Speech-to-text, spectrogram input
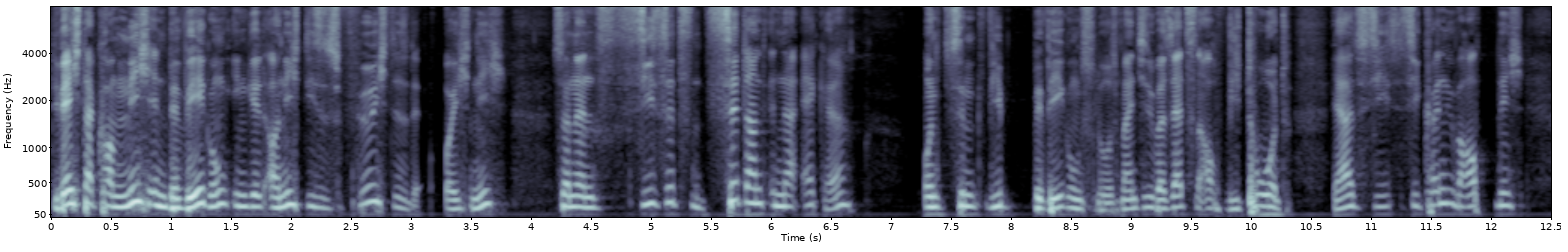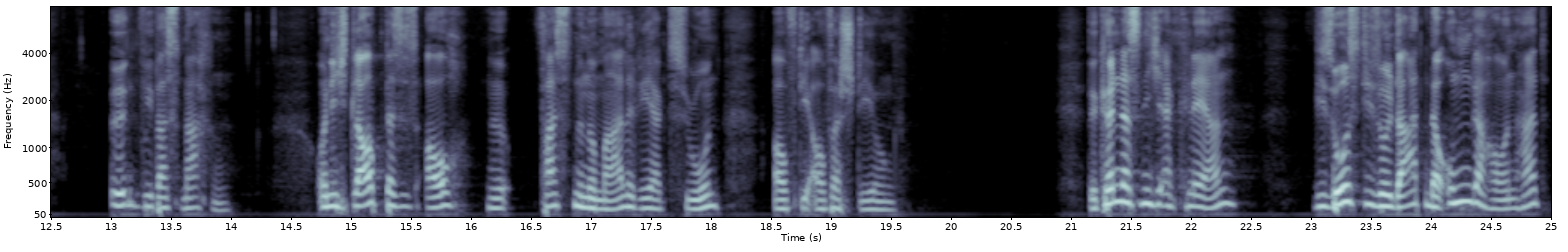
Die Wächter kommen nicht in Bewegung, ihnen gilt auch nicht dieses fürchtet euch nicht, sondern sie sitzen zitternd in der Ecke und sind wie bewegungslos. Manche übersetzen auch wie tot. Ja, sie, sie können überhaupt nicht irgendwie was machen. Und ich glaube, das ist auch eine, fast eine normale Reaktion auf die Auferstehung. Wir können das nicht erklären, wieso es die Soldaten da umgehauen hat,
